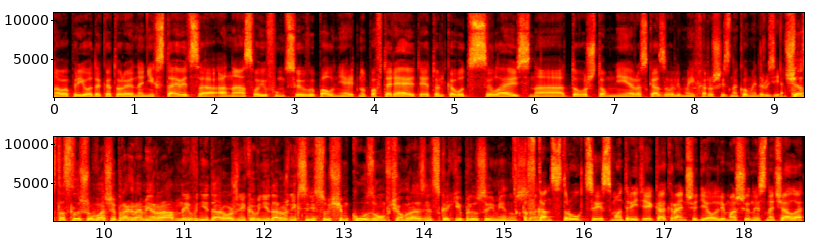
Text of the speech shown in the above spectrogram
полного привода, которая на них ставится, она свою функцию выполняет. Но повторяю это, я только вот ссылаюсь на то, что мне рассказывали мои хорошие знакомые друзья. Часто слышу в вашей программе рамный внедорожник и внедорожник с несущим кузовом. В чем разница, какие плюсы и минусы? В конструкции, смотрите, как раньше делали машины. Сначала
